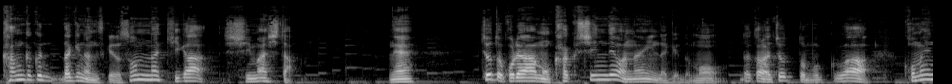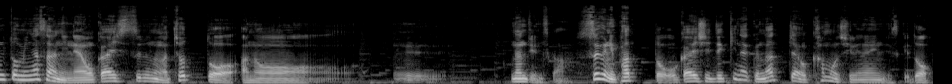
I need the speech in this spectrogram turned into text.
感覚だけなんですけどそんな気がしました。ね。ちょっとこれはもう確信ではないんだけどもだからちょっと僕はコメント皆さんにねお返しするのがちょっとあの何、えー、て言うんですかすぐにパッとお返しできなくなっちゃうかもしれないんですけど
